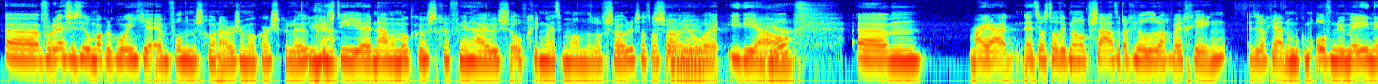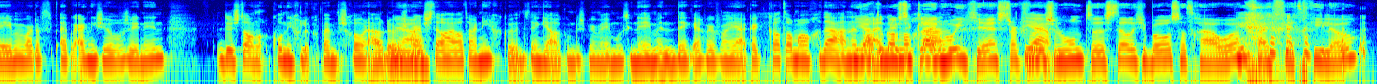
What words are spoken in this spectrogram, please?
Eh, voor de rest is het heel makkelijk hondje en vonden mijn schoonouders hem ook hartstikke leuk. Ja. Dus die eh, namen hem ook rustig even in huis of gingen met hem wandelen of zo. Dus dat was Zo wel heel eh, ideaal. Ja. Ehm, maar ja, net als dat ik dan op zaterdag heel de dag wegging. En toen dacht ik, ja, dan moet ik hem of nu meenemen. Maar daar heb ik eigenlijk niet zoveel zin in. Dus dan kon hij gelukkig bij mijn schoonouders. Ja. Maar stel, hij had daar niet gekund. Denk ik, ja, had ik hem dus meer mee moeten nemen. En dan denk ik echt weer van, ja, kijk, ik had het allemaal gedaan. En het ja, had ook allemaal een klein gedaan. hondje. En straks wil Ja. je zo'n hond, stel dat je boas had gehouden, Ja. 45 kilo.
